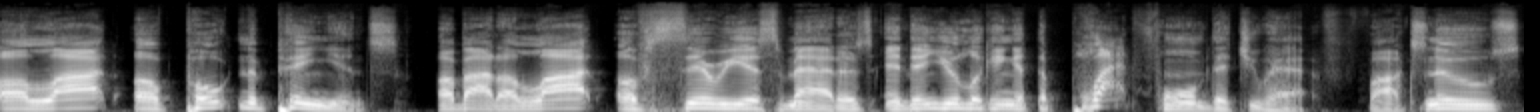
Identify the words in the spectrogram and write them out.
a lot of potent opinions about a lot of serious matters. And then you're looking at the platform that you have Fox News,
